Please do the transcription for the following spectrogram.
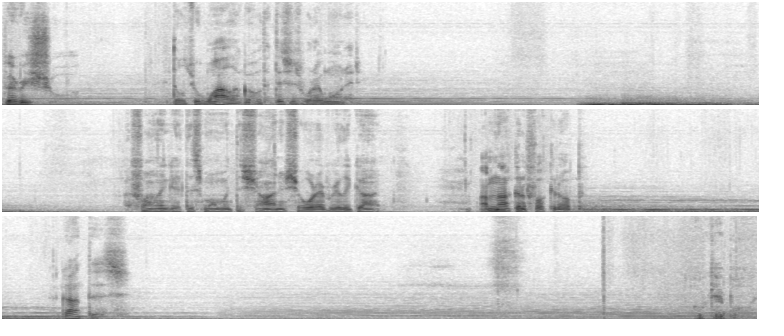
Very sure. I told you a while ago that this is what I wanted. I finally get this moment to shine and show what I've really got. I'm not gonna fuck it up. I got this. Okay, boy.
